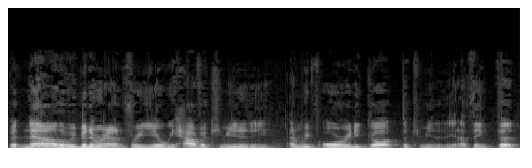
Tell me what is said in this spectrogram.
But now that we've been around for a year, we have a community, and we've already got the community. And I think that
